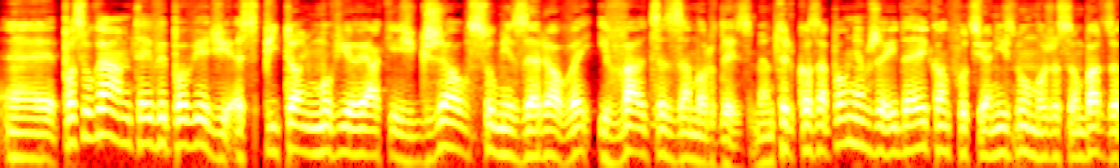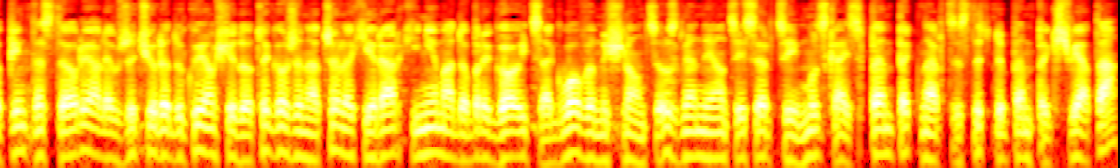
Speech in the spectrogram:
E, posłuchałem tej wypowiedzi. Espitoń mówi o jakiejś grze w sumie zerowej i walce z zamordyzmem. Tylko zapomniał, że idee konfucjanizmu może są bardzo piękne z teorii, ale w życiu redukują się do tego, że na czele hierarchii nie ma dobrego ojca, głowy myślącej, uwzględniającej serce i mózg, a jest pępek, narcystyczny pępek świata,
